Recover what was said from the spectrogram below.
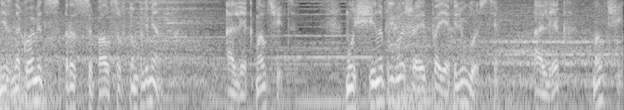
Незнакомец рассыпался в комплиментах. Олег молчит. Мужчина приглашает поехать в гости. Олег молчит.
